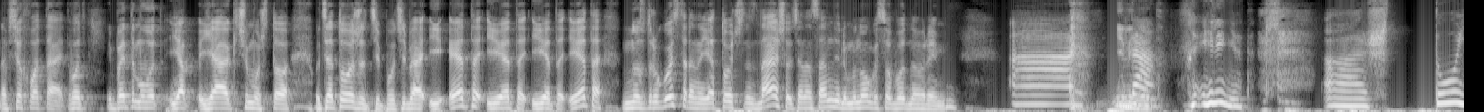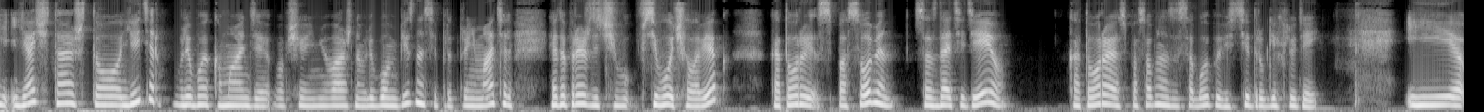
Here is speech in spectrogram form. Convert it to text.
на все хватает. Вот, и поэтому вот я, я к чему, что у тебя тоже, типа, у тебя и это, и это, и это, и это, но с другой стороны, я точно знаю, что у тебя на самом деле много свободного времени. А, Или да. нет? Или нет. А, что я считаю, что лидер в любой команде, вообще неважно, в любом бизнесе, предприниматель, это прежде всего человек, который способен создать идею, которая способна за собой повести других людей. И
